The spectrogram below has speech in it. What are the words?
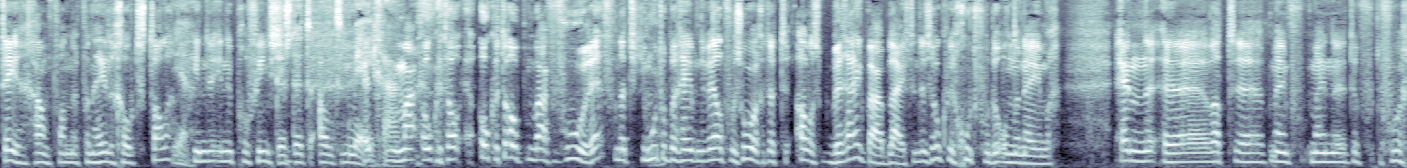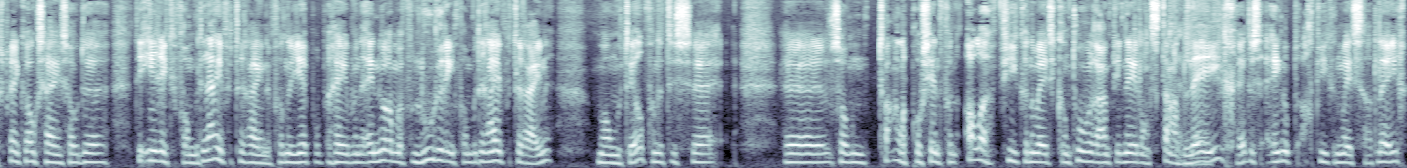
tegengaan van, van hele grote stallen ja. in, de, in de provincie. Dus het anti-meegaan. Maar ook het, ook het openbaar vervoer. Hè, van dat je moet op een gegeven moment wel voor zorgen dat alles bereikbaar blijft. En dat is ook weer goed voor de ondernemer. En uh, wat mijn, mijn, de, de vorige spreker ook zei, zo de, de inrichting van bedrijventerreinen. Van, je hebt op een gegeven moment een enorme verloedering van bedrijventerreinen. Momenteel. Van het is uh, zo'n 12% van alle vierkante meter kantoorruimte in Nederland staat leeg. Hè, dus 1 op de 8 vierkante meter staat leeg.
